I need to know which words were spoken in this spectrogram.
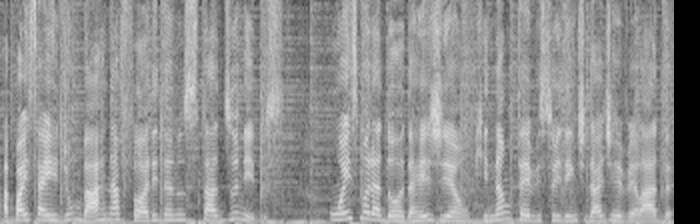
após sair de um bar na Flórida, nos Estados Unidos. Um ex-morador da região, que não teve sua identidade revelada,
